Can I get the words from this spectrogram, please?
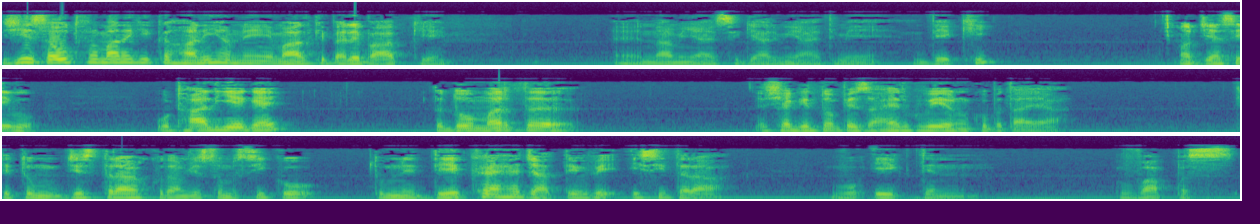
ये सऊद फरमाने की कहानी हमने इमाल के पहले बाप के नामी आयत से ग्यारहवीं आयत में देखी। और जैसे वो उठा लिए गए तो दो मर्द शागिर्दों पे ज़ाहिर हुए और उनको बताया कि तुम जिस तरह खुदाम यसु मसीह को तुमने देखा है जाते हुए, इसी तरह वो एक दिन वापस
